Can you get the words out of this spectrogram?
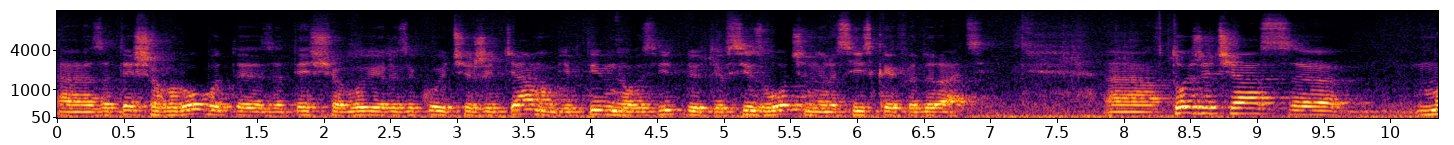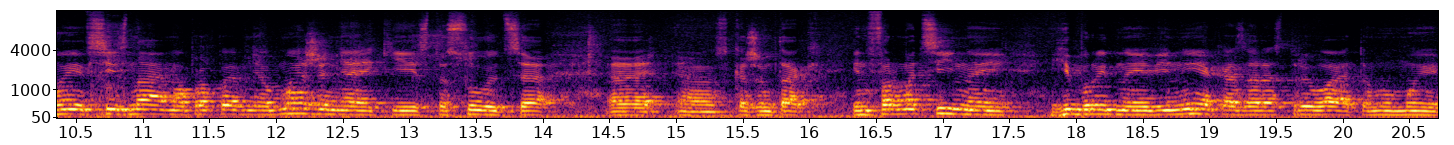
за те, що ви робите, за те, що ви ризикуючи життям, об'єктивно висвітлюєте всі злочини Російської Федерації. Е, В той же час е, ми всі знаємо про певні обмеження, які стосуються, е, е, скажімо так, інформаційної гібридної війни, яка зараз триває, тому ми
